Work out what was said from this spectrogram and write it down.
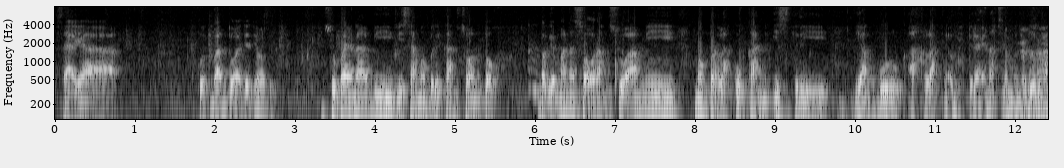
saya ikut bantu aja jawabnya. Supaya Nabi bisa memberikan contoh bagaimana seorang suami memperlakukan istri yang buruk akhlaknya. Aduh, tidak enak saya menyebut. uh,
